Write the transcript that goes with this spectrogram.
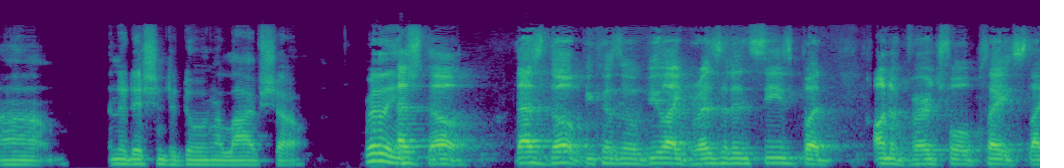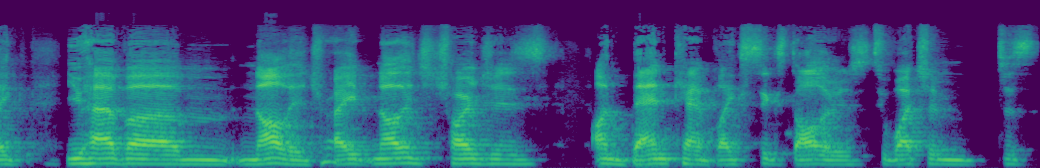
um, in addition to doing a live show. Really, That's dope. That's dope because it'll be like residencies, but on a virtual place. Like you have um, Knxwledge, right? Knxwledge charges on Bandcamp like six dollars to watch him just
